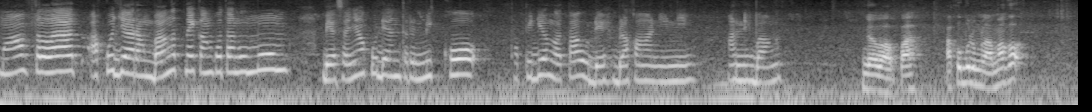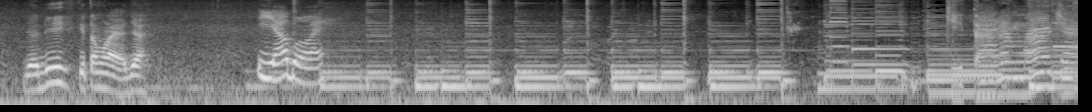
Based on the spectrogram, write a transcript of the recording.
Maaf telat, aku jarang banget naik angkutan umum. Biasanya aku dianterin Miko, tapi dia nggak tahu deh belakangan ini. Aneh banget. Nggak apa-apa, aku belum lama kok. Jadi kita mulai aja. Iya, boleh. Kita remaja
